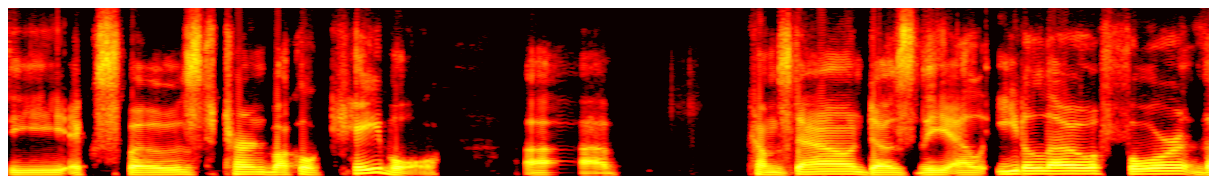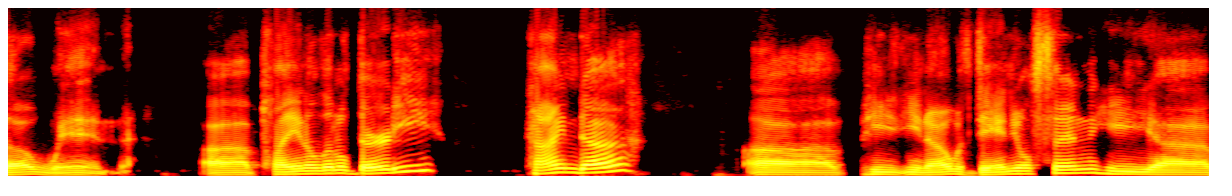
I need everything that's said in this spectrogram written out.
the exposed turnbuckle cable. Uh, comes down, does the El Idolo for the win. Uh, playing a little dirty, kinda. Uh, he, you know, with Danielson, he uh,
